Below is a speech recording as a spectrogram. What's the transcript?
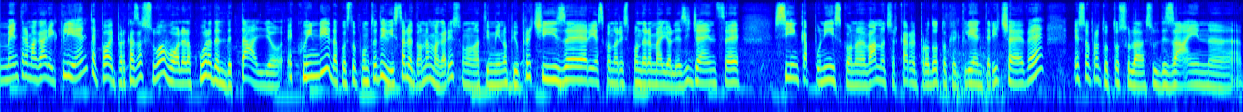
mentre magari il cliente poi per casa sua vuole la cura del dettaglio e quindi da questo punto di vista le donne magari sono un attimino più precise, riescono a rispondere meglio alle esigenze, si incappuniscono e vanno a cercare il prodotto che il cliente riceve e soprattutto sulla, sul design eh,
